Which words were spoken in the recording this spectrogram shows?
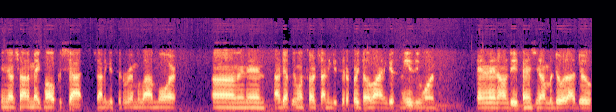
you know, trying to make my open shots, trying to get to the rim a lot more, um, and then I definitely want to start trying to get to the free throw line and get some easy ones. And then on defense, you know, I'm gonna do what I do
